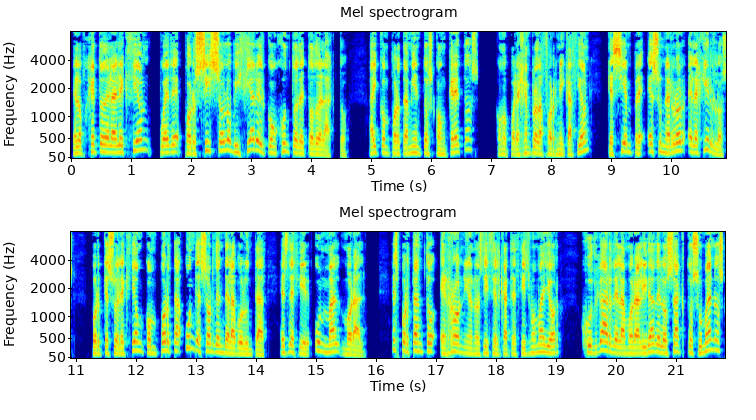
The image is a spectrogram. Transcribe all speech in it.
el objeto de la elección puede por sí solo viciar el conjunto de todo el acto. Hay comportamientos concretos, como por ejemplo la fornicación, que siempre es un error elegirlos, porque su elección comporta un desorden de la voluntad, es decir, un mal moral. Es por tanto erróneo, nos dice el Catecismo Mayor, juzgar de la moralidad de los actos humanos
